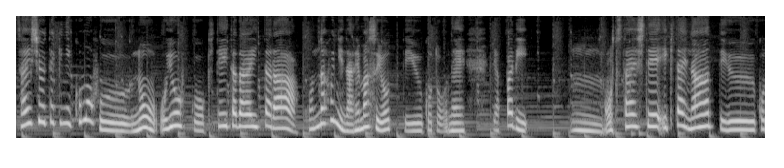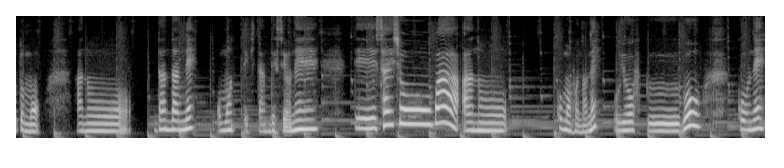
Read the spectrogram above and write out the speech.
最終的にコモフのお洋服を着ていただいたらこんな風になれますよっていうことをねやっぱり、うん、お伝えしていきたいなっていうこともあのだんだんね思ってきたんですよね。で最初はあのコモフのねお洋服をこうね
